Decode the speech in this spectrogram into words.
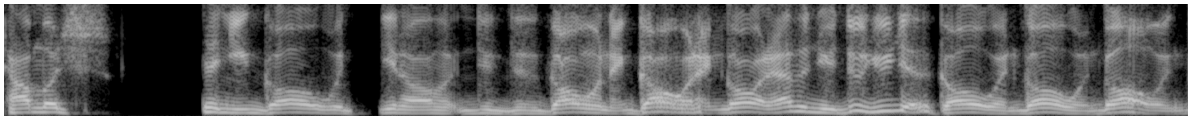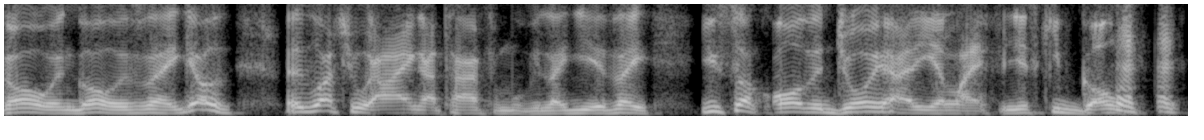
how much can you go with you know just going and going and going. That's what you do. You just go and go and go and go and go. It's like yo, let's watch you. I ain't got time for movie. Like it's like you suck all the joy out of your life and just keep going.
